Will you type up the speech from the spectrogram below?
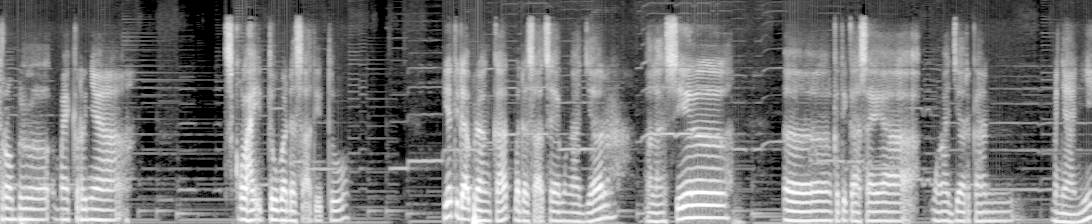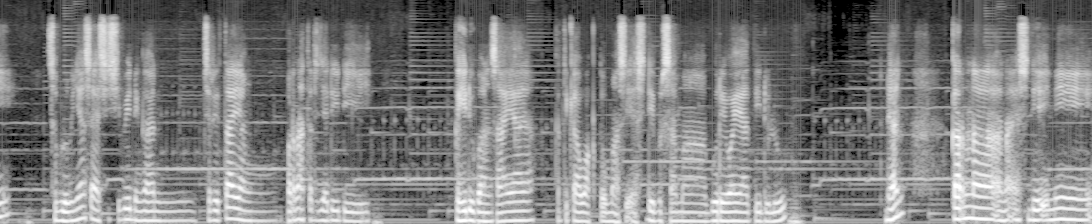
troublemakernya sekolah itu pada saat itu. Dia tidak berangkat pada saat saya mengajar. Alhasil eh, ketika saya mengajarkan menyanyi, sebelumnya saya sisipi dengan cerita yang pernah terjadi di kehidupan saya ketika waktu masih SD bersama Bu Riwayati dulu. Dan karena anak SD ini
